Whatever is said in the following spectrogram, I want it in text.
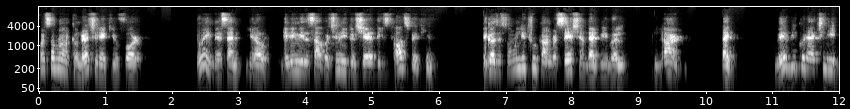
first of all congratulate you for doing this and you know giving me this opportunity to share these thoughts with you. Because it's only through conversation that we will learn like where we could actually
